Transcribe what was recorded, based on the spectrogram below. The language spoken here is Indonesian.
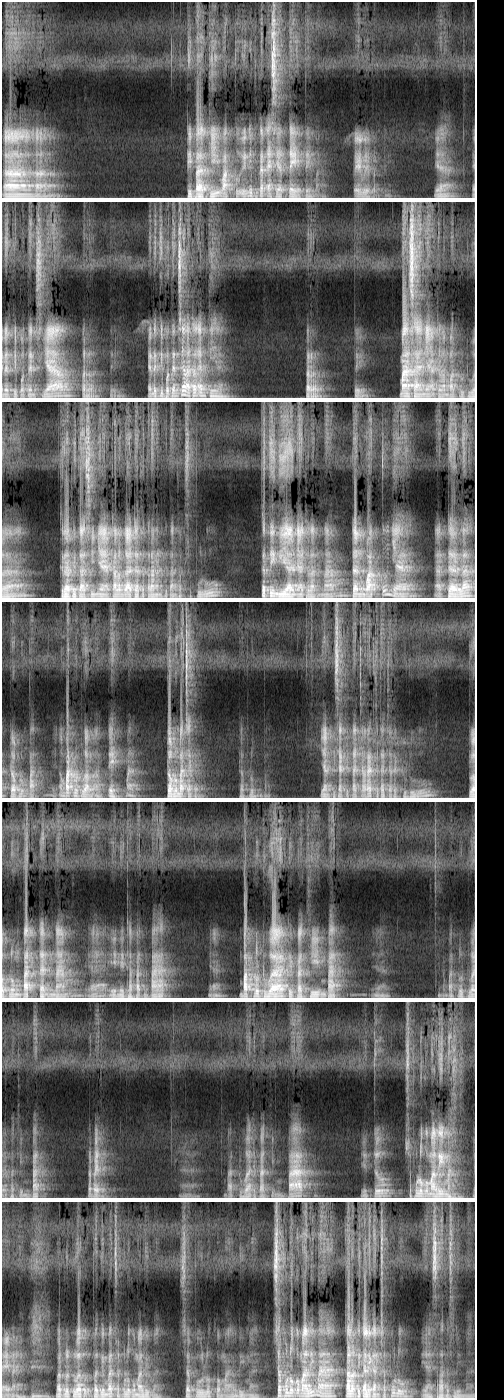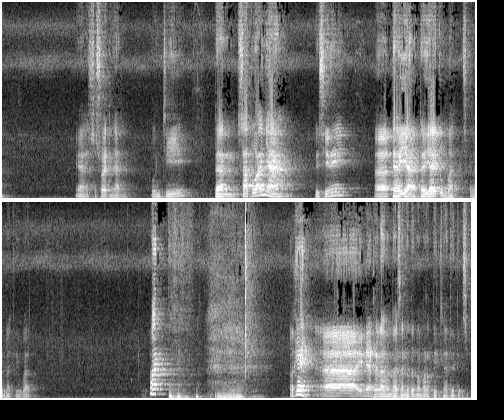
Uh, dibagi waktu ini bukan S ya T T maaf PW per T. Ya energi potensial per T. Energi potensial adalah MGH per T. Masanya adalah 42 gravitasinya kalau nggak ada keterangan kita anggap 10 ketinggiannya adalah 6 dan waktunya adalah 24 42 maaf eh mana? 24 second 24 yang bisa kita coret kita coret dulu. 24 dan 6 ya ini dapat 4 ya. 42 dibagi 4 ya, ya 42 dibagi 4 berapa itu? Nah, 42 dibagi 4 itu 10,5 nah enak ya. 42 bagi 4 10,5 10,5 10,5 kalau dikalikan 10 ya 105 ya sesuai dengan kunci. Dan satuannya di sini eh, daya. Daya itu watt sekali lagi watt. Watt. Oke, okay, uh, ini adalah pembahasan untuk nomor 3.11.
